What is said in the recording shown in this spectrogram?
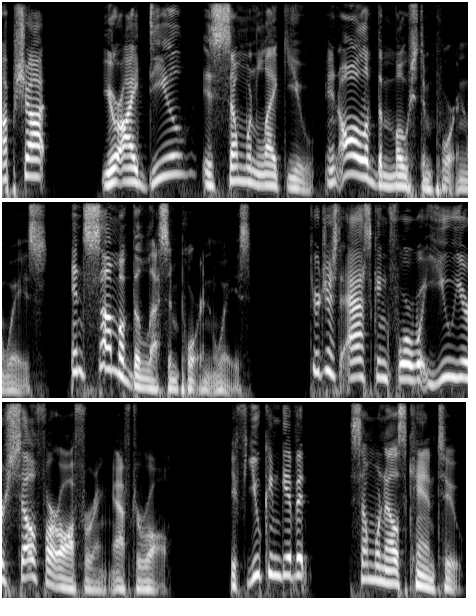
Upshot your ideal is someone like you in all of the most important ways in some of the less important ways. You're just asking for what you yourself are offering, after all. If you can give it, someone else can too.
